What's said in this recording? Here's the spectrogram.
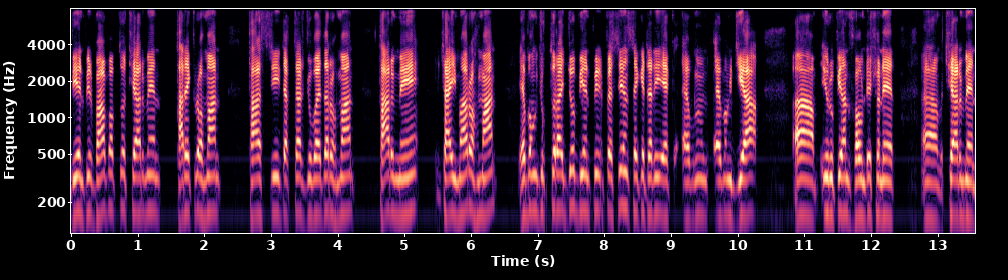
বিএনপির ভারপ্রাপ্ত চেয়ারম্যান তারেক রহমান, তার স্ত্রী ডাক্তার জুবাইদা রহমান, তার মেয়ে জাইমা রহমান এবং যুক্তরাজ্য বিএনপির প্রেসিডেন্ট সেক্রেটারি এবং এবং জিয়া ইউরোপিয়ান ফাউন্ডেশনের চেয়ারম্যান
